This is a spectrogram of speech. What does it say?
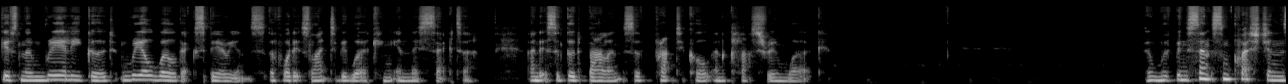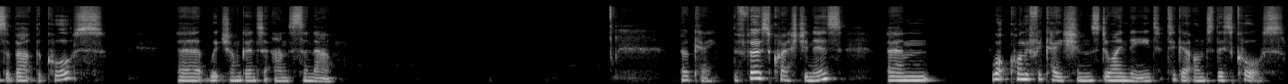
gives them really good real world experience of what it's like to be working in this sector and it's a good balance of practical and classroom work. And we've been sent some questions about the course, uh, which I'm going to answer now. Okay, the first question is, um, what qualifications do I need to get onto this course?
